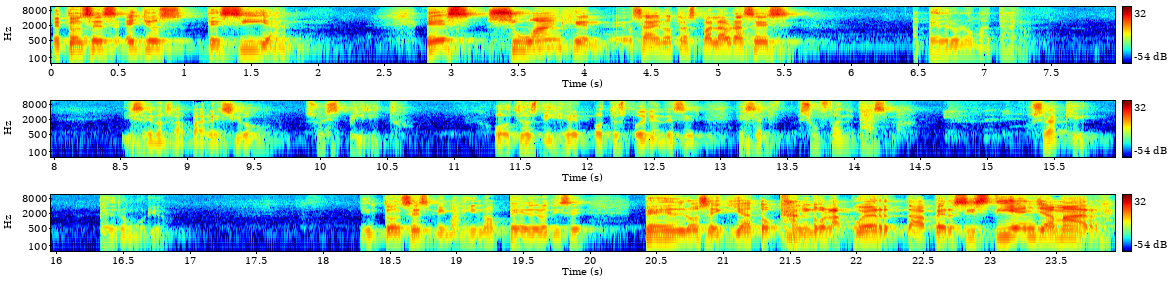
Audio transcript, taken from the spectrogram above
Entonces ellos decían, es su ángel, o sea, en otras palabras es, a Pedro lo mataron y se nos apareció su espíritu. Otros, dije, otros podrían decir, es, es un fantasma. O sea que Pedro murió. Y entonces me imagino a Pedro, dice, Pedro seguía tocando la puerta, persistía en llamar.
